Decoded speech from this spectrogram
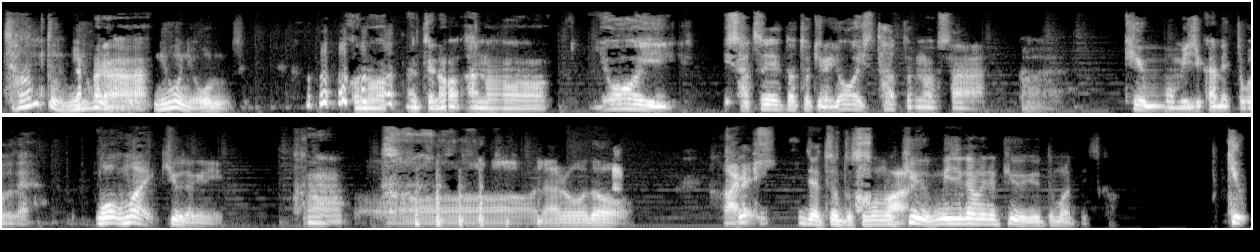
ちゃんと日本日本におるんですよ。この、なんていうの？あの、用意、撮影の時の用意スタートのさ、はキューも短めってことだよ。い。もううまい、Q だけに。うん。ああ、なるほど。はい。えじゃあちょっとそこのはい Q、短めの Q 言ってもらっていいですか？Q。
